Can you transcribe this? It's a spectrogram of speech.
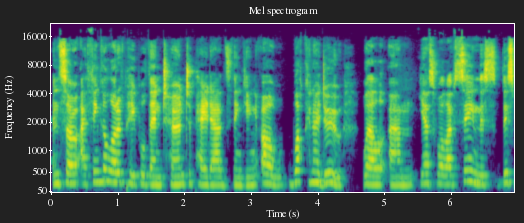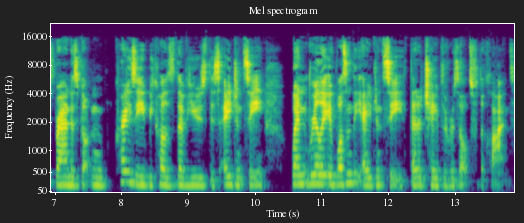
And so I think a lot of people then turned to paid ads thinking, oh, what can I do? Well, um, yes, well, I've seen this, this brand has gotten crazy because they've used this agency. when really it wasn't the agency that achieved the results for the clients.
